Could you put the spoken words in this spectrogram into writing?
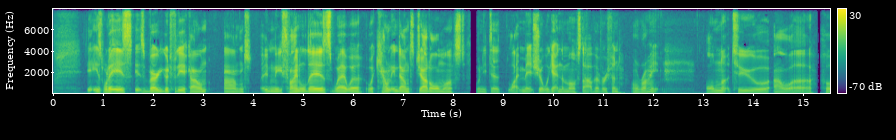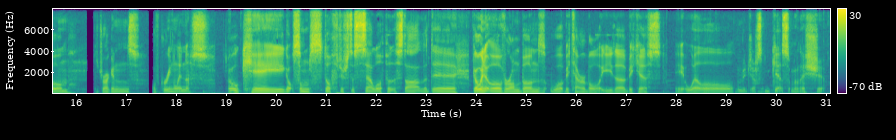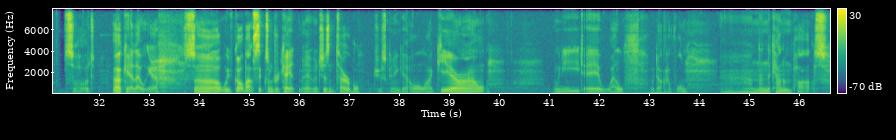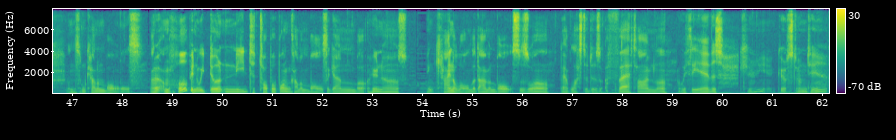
it is what it is. It's very good for the account, and in these final days where we're we're counting down to Jad almost, we need to like make sure we're getting the most out of everything. All right, on to our home, the Dragons of Greenliness. Okay, got some stuff just to sell up at the start of the day. Going it over on buns won't be terrible either because it will... Let me just get some of this shit sorted. Okay, there we go. So, we've got about 600k at the minute, which isn't terrible. Just gonna get all our gear out. We need a wealth. We don't have one. And then the cannon parts. And some cannonballs. I'm hoping we don't need to top up on cannonballs again, but who knows. I think kinda low on the diamond bolts as well. They have lasted us a fair time though, with the Ava's. Okay, go stand here.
